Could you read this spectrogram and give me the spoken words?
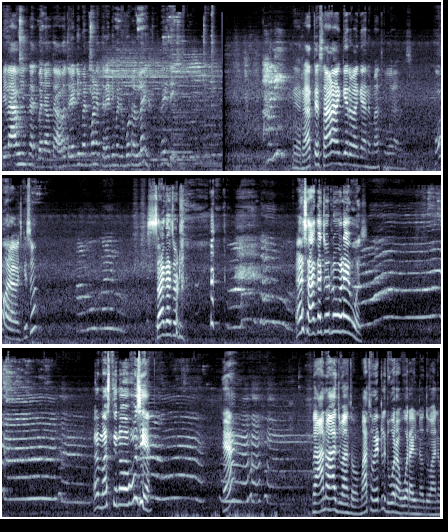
પેલા આવી રીતના જ બનાવતા. હવે તો રેડીમેડ મળે તો રેડીમેડ બોટલ લઈ લઈ દઈએ રાતે સાડા અગિયાર વાગ્યા ને માથું ઓરાવે છે. શું ઓરાવે છે? કે શું સાગા ચોટલો. અરે સાગર ચોટલો ઓળાવ્યો છે. અરે મસ્તીનો શું છે? હે? આનો આજ માથો માથો એટલે જ ઓરા ઓરાવી ન દો આનો.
